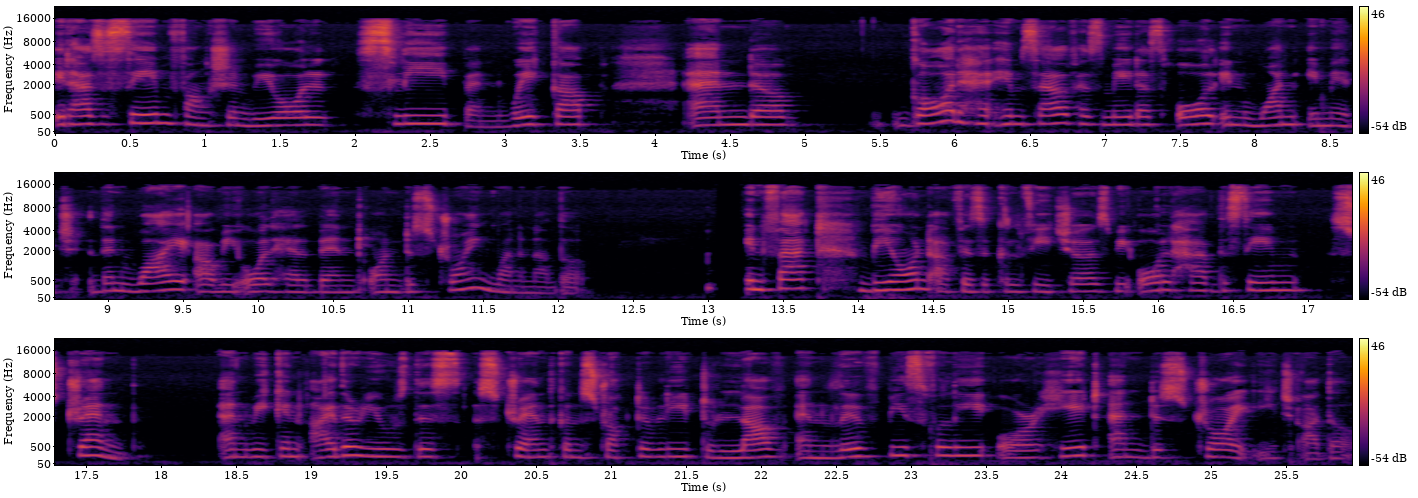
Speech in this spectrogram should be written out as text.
it has the same function. We all sleep and wake up, and uh, God Himself has made us all in one image, then why are we all hell bent on destroying one another? In fact, beyond our physical features, we all have the same strength, and we can either use this strength constructively to love and live peacefully or hate and destroy each other.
